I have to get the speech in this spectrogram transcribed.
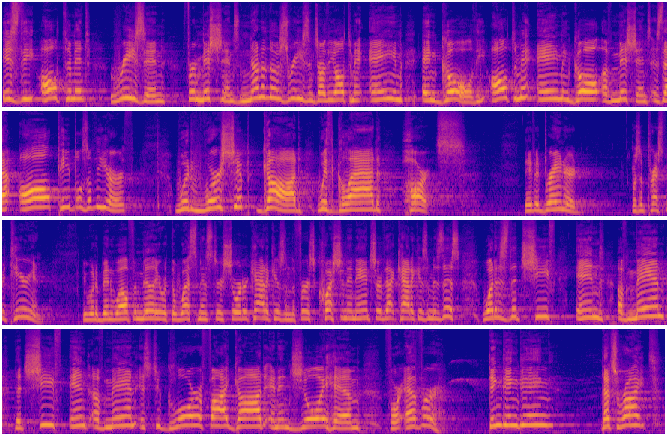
is the ultimate reason for missions. None of those reasons are the ultimate aim and goal. The ultimate aim and goal of missions is that all peoples of the earth would worship God with glad hearts. David Brainerd was a Presbyterian. He would have been well familiar with the Westminster Shorter Catechism. The first question and answer of that catechism is this What is the chief end of man? The chief end of man is to glorify God and enjoy Him forever. Ding, ding, ding. That's right.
